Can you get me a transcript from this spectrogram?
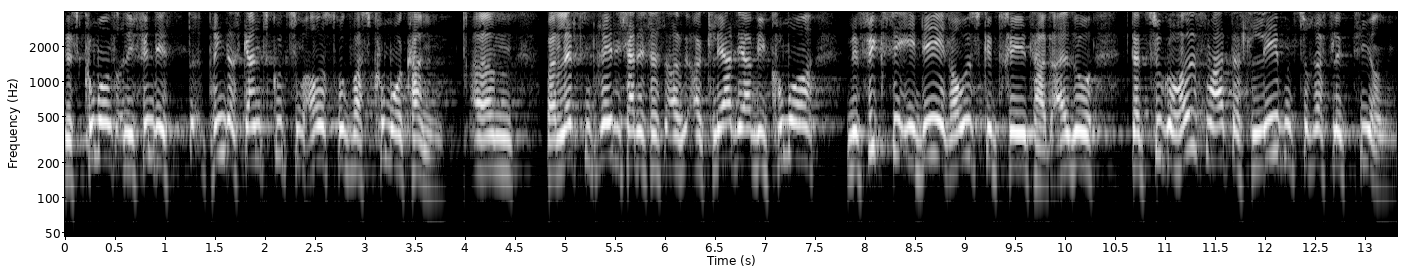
des Kummerns. Und ich finde, es bringt das ganz gut zum Ausdruck, was Kummer kann. Ähm, bei der letzten Predigt hatte ich das erklärt, ja, wie Kummer eine fixe Idee rausgedreht hat, also dazu geholfen hat, das Leben zu reflektieren.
